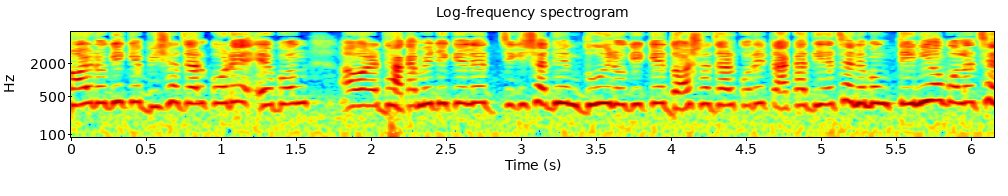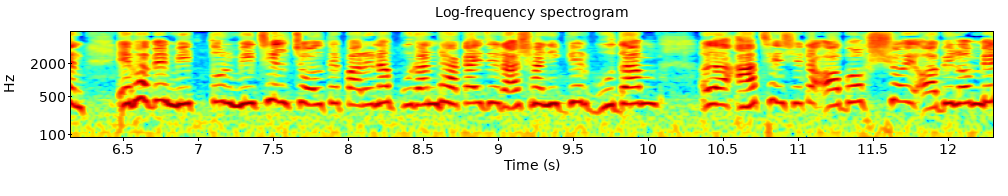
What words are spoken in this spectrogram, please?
নয় রোগীকে বিশ হাজার করে এবং ঢাকা মেডিকেলের চিকিৎসাধীন দুই রোগীকে দশ হাজার করে টাকা দিয়েছেন এবং তিনিও বলেছেন, এভাবে মৃত্যুর মিছিল চলতে পারে না। পুরান ঢাকায় যে রাসায়নিকের গুদাম আছে সেটা অবশ্যই অবিলম্বে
